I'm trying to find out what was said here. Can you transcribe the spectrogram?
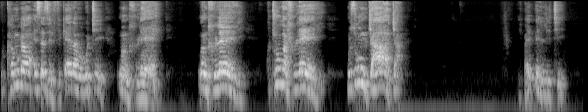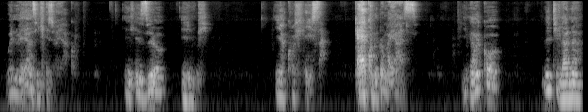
uqhamuka esezivikela ngokuthi ungangihluleli. Ungangihluleli kuthi ungahluleli musuku ungijaja. iBhayibheli lithi wena uyazi inhliziyo yakho. Inhliziyo imbi iyakhohlisa. Kekho umuntu ongayazi. Ingakho lithi lana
